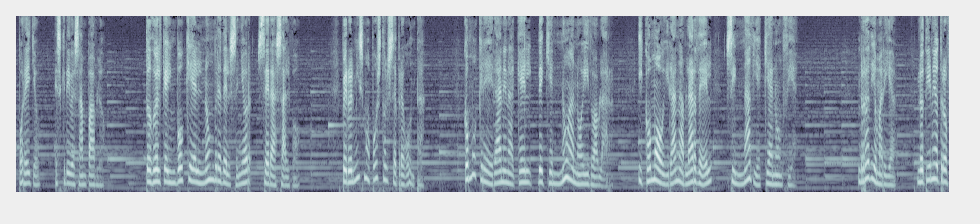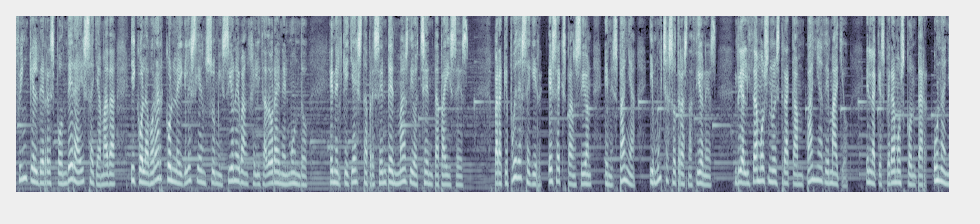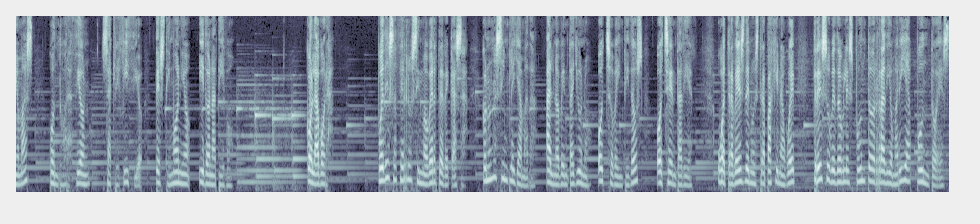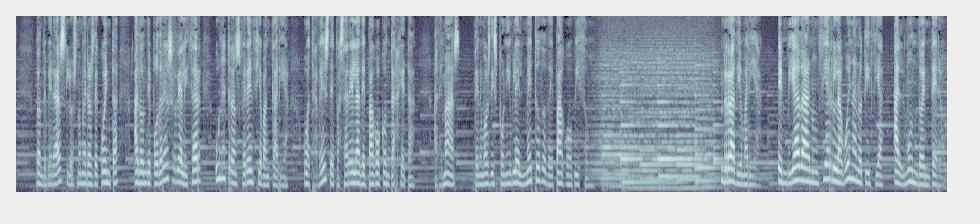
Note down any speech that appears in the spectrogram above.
Por ello, escribe San Pablo, todo el que invoque el nombre del Señor será salvo. Pero el mismo apóstol se pregunta, ¿cómo creerán en aquel de quien no han oído hablar? ¿Y cómo oirán hablar de él sin nadie que anuncie? Radio María no tiene otro fin que el de responder a esa llamada y colaborar con la Iglesia en su misión evangelizadora en el mundo, en el que ya está presente en más de 80 países. Para que pueda seguir esa expansión en España y muchas otras naciones, realizamos nuestra campaña de mayo, en la que esperamos contar un año más con tu oración, sacrificio, testimonio y donativo. Colabora. Puedes hacerlo sin moverte de casa, con una simple llamada al 91 822 8010 o a través de nuestra página web www.radiomaria.es, donde verás los números de cuenta a donde podrás realizar una transferencia bancaria o a través de pasarela de pago con tarjeta. Además, tenemos disponible el método de pago Bizum. Radio María enviada a anunciar la buena noticia al mundo entero.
